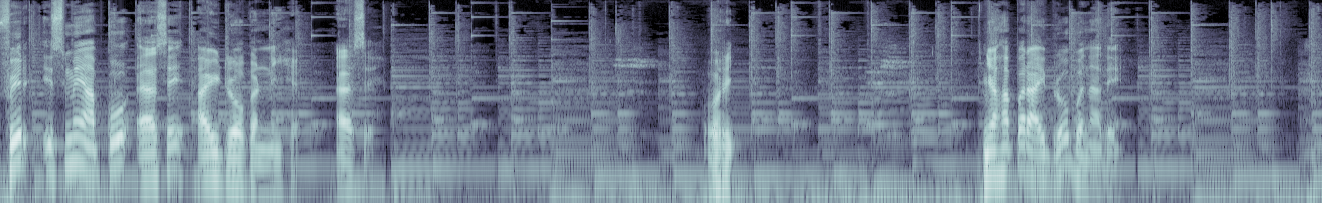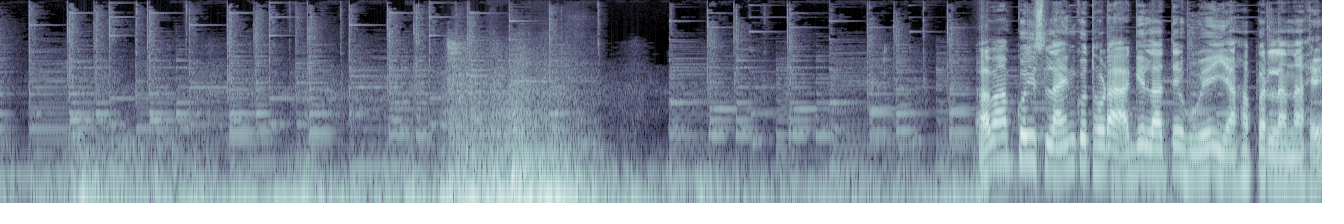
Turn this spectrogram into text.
फिर इसमें आपको ऐसे आई ड्रॉ करनी है, ऐसे। और यहाँ पर आईब्रो बना दें। अब आपको इस लाइन को थोड़ा आगे लाते हुए यहाँ पर लाना है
